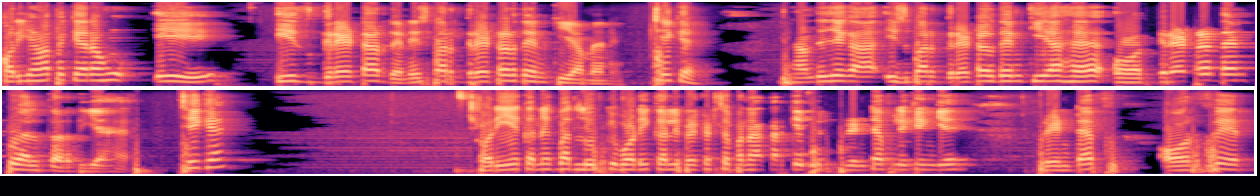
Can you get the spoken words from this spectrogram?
और यहाँ पे कह रहा हूँ a इज़ ग्रेटर देन इस बार ग्रेटर देन किया मैंने, ठीक है? ध्यान दीजिएगा इस बार ग्रेटर देन किया है और ग्रेटर देन 12 कर दिया है, ठीक है? और ये करने के बाद लूप की बॉडी कर्ली ब्रैकेट से बना करके फिर printf लिखेंगे। printf और फिर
